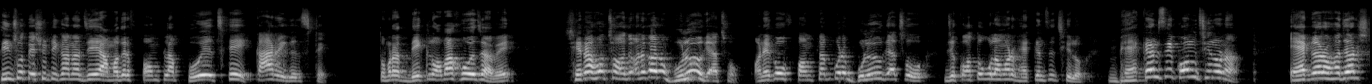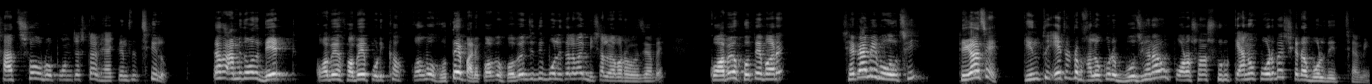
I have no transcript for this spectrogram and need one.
তিনশো তেষট্টি খানা যে আমাদের ফর্ম ফিল হয়েছে, কার এগেনস্টে তোমরা দেখলে অবাক হয়ে যাবে। সেটা হচ্ছে অনেক- অনেকে ভুলেও গেছো। অনেকেও ফর্ম ফিল করে ভুলেও গেছো যে কতগুলো আমার ভ্যাকেন্সি ছিল। ভ্যাকেন্সি কম ছিল না। এগারো হাজার সাতশো উনপঞ্চাশটা ভ্যাকেন্সি ছিল। দেখো, আমি তোমাদের ডেট কবে হবে, পরীক্ষা কবে হতে পারে, কবে হবে যদি বলি তাহলে ভাই বিশাল ব্যাপার হয়ে যাবে। কবে হতে পারে, সেটা আমি বলছি, ঠিক আছে? কিন্তু এটা একটু ভালো করে বুঝে নাও, পড়াশোনা শুরু কেন করবে সেটা বলে দিচ্ছি আমি।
